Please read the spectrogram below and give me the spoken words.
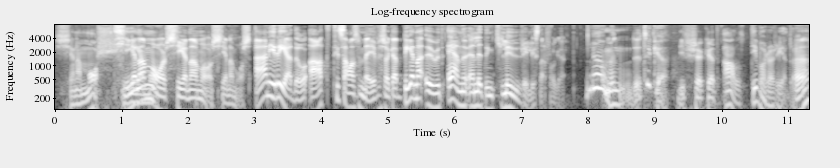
Tjena mors. Tjena Nemo. mors, tjena mors, tjena mors. Är ni redo att tillsammans med mig försöka bena ut ännu en liten klurig lyssnarfråga? Ja, men det tycker jag. Vi försöker att alltid vara redo. Ja.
